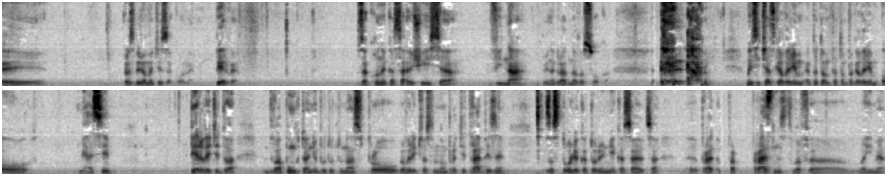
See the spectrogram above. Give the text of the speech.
Э, разберем эти законы. Первое. Законы, касающиеся вина, виноградного сока. Мы сейчас говорим, потом, потом поговорим о мясе. Первые эти два, два пункта, они будут у нас про, говорить в основном про те трапезы, застолья, которые не касаются э, празднеств во, э, во имя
